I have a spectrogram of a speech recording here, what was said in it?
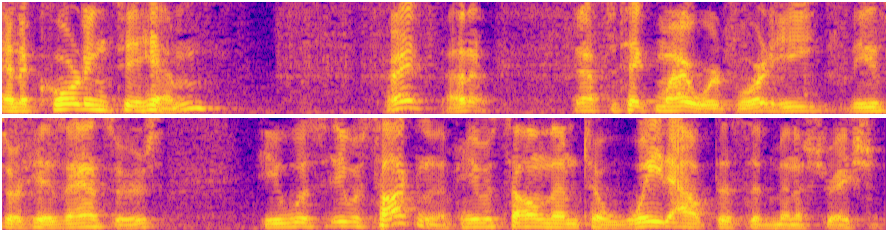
And according to him, right? I don't, you have to take my word for it. He, these are his answers. He was, he was talking to them. He was telling them to wait out this administration.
